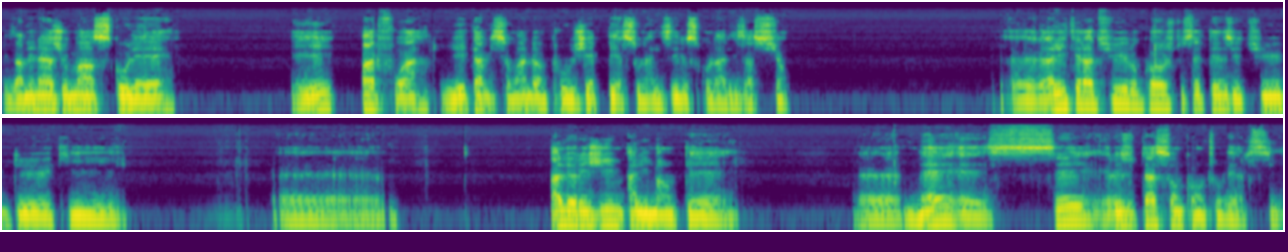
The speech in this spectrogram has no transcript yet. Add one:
les aménagements scolaires et parfois l'établissement d'un projet personnalisé de scolarisation euh, la littérature gauche de certaines études qui euh, parlent de régime alimentaire, euh, mais ces résultats sont controversés.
